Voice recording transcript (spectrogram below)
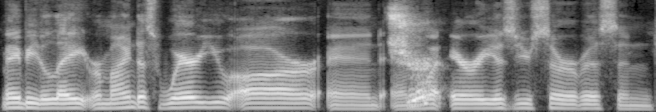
maybe late, remind us where you are and and Sure. what areas you service, and.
